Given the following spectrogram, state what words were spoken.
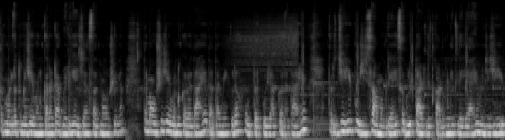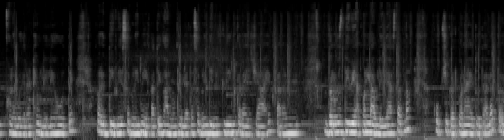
तर म्हणलं तुम्ही जेवण करा. टॅबलेट घ्यायचे असतात मावशीला. तर मावशी जेवण करत आहेत. आता मी इकडं उत्तरपूजा करत आहे. तर जी ही पूजी सामग्री आहे सगळी ताटलीत काढून घेतलेली आहे. म्हणजे जी ही फळं वगैरे ठेवलेले होते. परत दिवे सगळे मी एका ते घालून ठेवले. आता सगळे दिवे क्लीन करायचे आहेत. कारण दररोज दिवे आपण लावलेले असतात ना खूप चिकटपणा येतो त्याला तर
